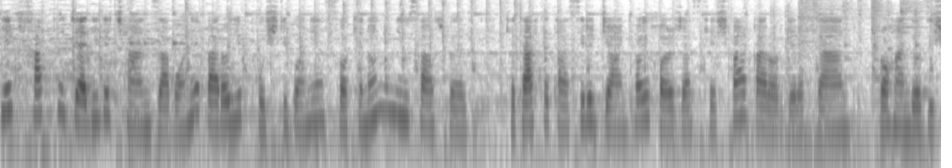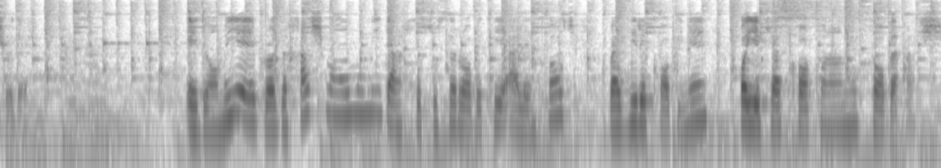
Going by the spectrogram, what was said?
یک خط جدید چند زبانه برای پشتیبانی از ساکنان نیو ساوت ولز که تحت تاثیر جنگ های خارج از کشور قرار گرفتند راه اندازی شده. ادامه ابراز خشم عمومی در خصوص رابطه النتاج وزیر کابینه با یکی از کارکنان سابقش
